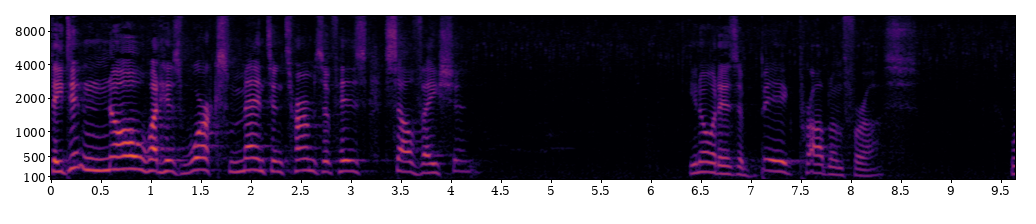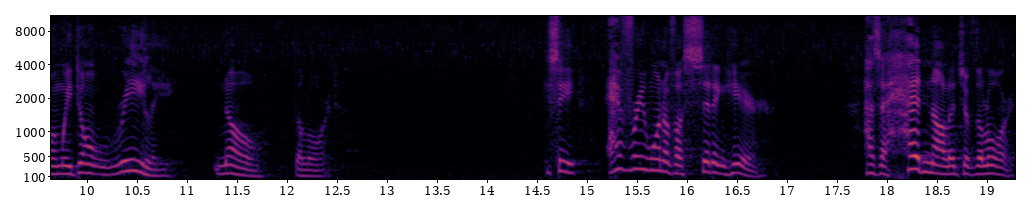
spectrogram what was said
They didn't know what his works meant in terms of his salvation. You know, it is a big problem for us when we don't really know the Lord. You see, every one of us sitting here has a head knowledge of the Lord.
